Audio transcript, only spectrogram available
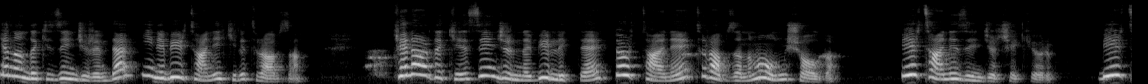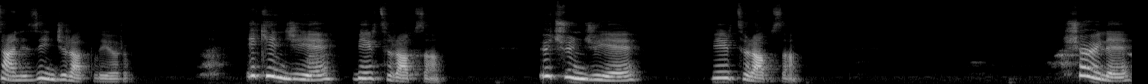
Yanındaki zincirimden yine bir tane ikili trabzan. Kenardaki zincirimle birlikte 4 tane trabzanım olmuş oldu. Bir tane zincir çekiyorum. Bir tane zincir atlıyorum. İkinciye bir trabzan. Üçüncüye bir trabzan. Şöyle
